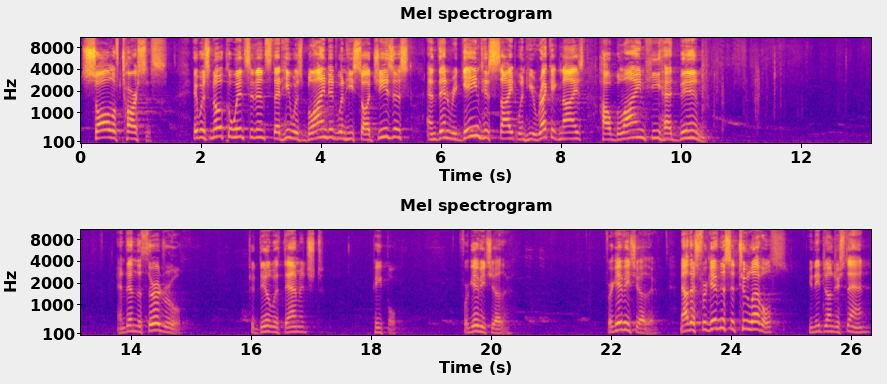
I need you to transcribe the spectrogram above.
Saul of Tarsus. It was no coincidence that he was blinded when he saw Jesus and then regained his sight when he recognized how blind he had been. And then the third rule, to deal with damaged people. Forgive each other. Forgive each other. Now there's forgiveness at two levels, you need to understand.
